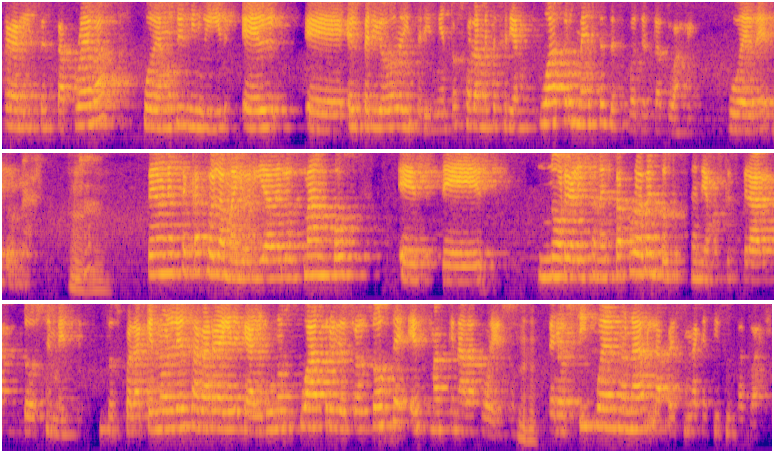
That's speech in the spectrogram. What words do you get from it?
realiza esta prueba, podemos disminuir el, eh, el periodo de diferimiento. Solamente serían cuatro meses después del tatuaje. Puede donar. Pero en este caso, la mayoría de los bancos este, no realizan esta prueba, entonces tendríamos que esperar 12 meses. Entonces, para que no les agarre ahí de que algunos 4 y otros 12, es más que nada por eso. Pero sí pueden donar la persona que se hizo un tatuaje.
